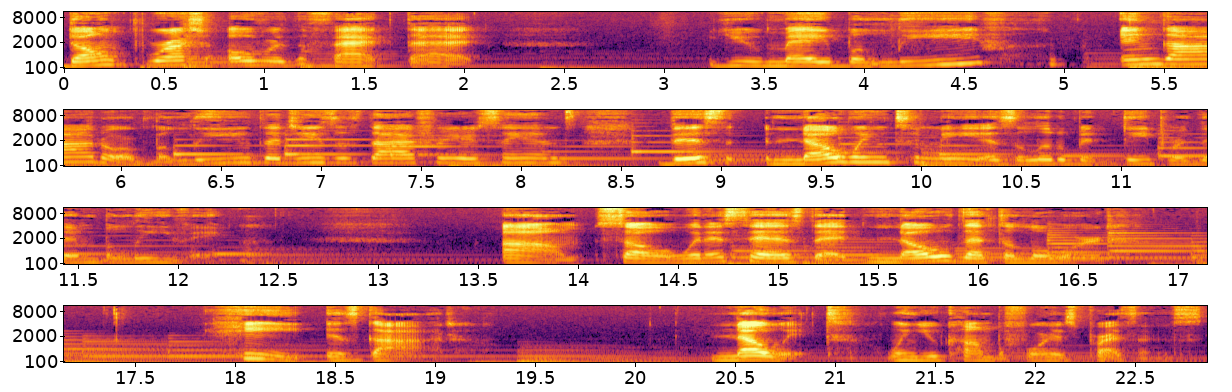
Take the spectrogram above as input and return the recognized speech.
Don't brush over the fact that you may believe in God or believe that Jesus died for your sins, this knowing to me is a little bit deeper than believing. Um, so when it says that know that the Lord, He is God, know it when you come before His presence.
